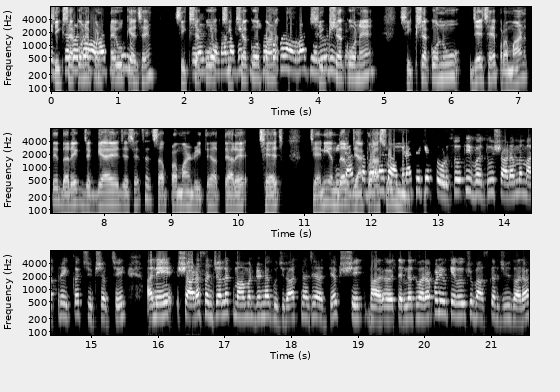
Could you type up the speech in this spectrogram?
શિક્ષકોને પણ એવું કે છે. શિક્ષકો શિક્ષકો પણ શિક્ષકોને શિક્ષકોનું જે છે પ્રમાણ તે દરેક જગ્યાએ જે છે સપ્રમાણ રીતે અત્યારે છે જ. જેની અંદર જ્યાં ક્લાસરૂમ કે સોળસો થી વધુ શાળામાં માત્ર એક જ શિક્ષક છે અને શાળા સંચાલક મહામંડળના ગુજરાતના જે અધ્યક્ષ છે તેમના દ્વારા પણ એવું કહેવાયું છે ભાસ્કરજી દ્વારા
